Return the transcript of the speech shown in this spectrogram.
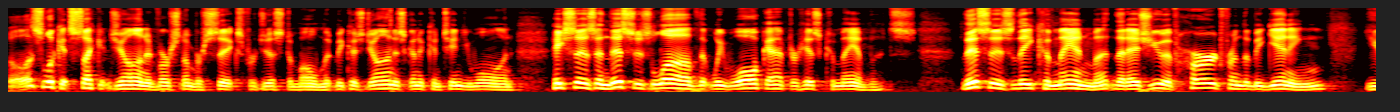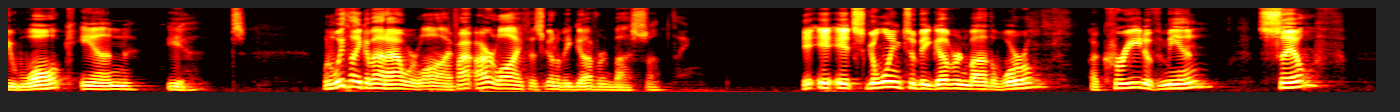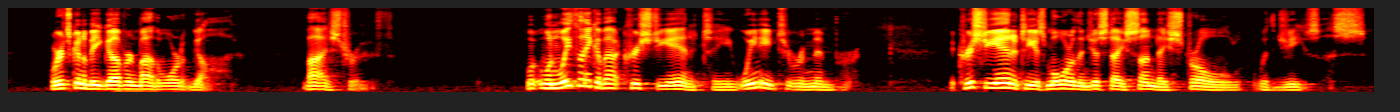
Let's look at 2 John in verse number 6 for just a moment because John is going to continue on. He says, And this is love that we walk after his commandments. This is the commandment that as you have heard from the beginning, you walk in it. When we think about our life, our life is going to be governed by something. It's going to be governed by the world, a creed of men, self, or it's going to be governed by the Word of God by His truth. When we think about Christianity, we need to remember that Christianity is more than just a Sunday stroll with Jesus.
